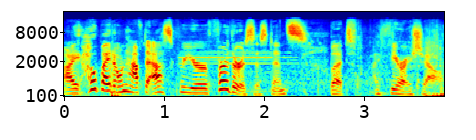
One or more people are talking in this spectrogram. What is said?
I hope I don't have to ask for your further assistance, but I fear I shall.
